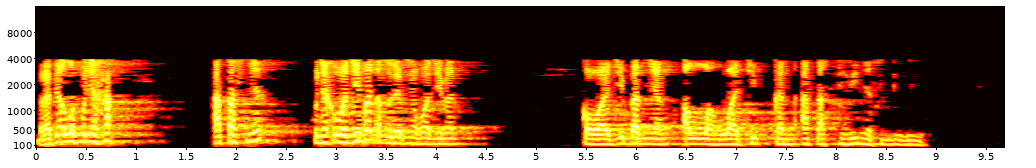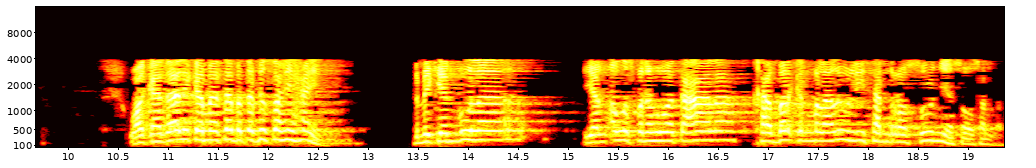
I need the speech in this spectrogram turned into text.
Berarti Allah punya hak atasnya, punya kewajiban atau tidak punya kewajiban? Kewajiban yang Allah wajibkan atas dirinya sendiri. Wa kadzalika ma thabata fi sahihain. Demikian pula yang Allah Subhanahu wa taala kabarkan melalui lisan Rasulnya SAW.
